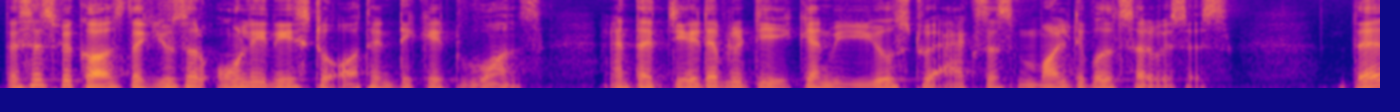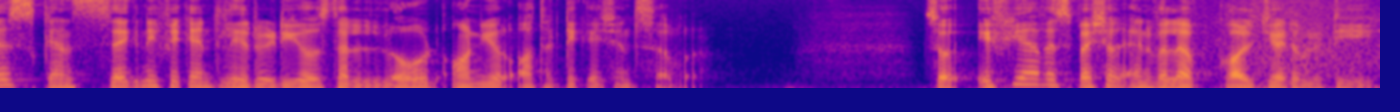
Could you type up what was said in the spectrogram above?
This is because the user only needs to authenticate once and the JWT can be used to access multiple services. This can significantly reduce the load on your authentication server. So if you have a special envelope called JWT,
